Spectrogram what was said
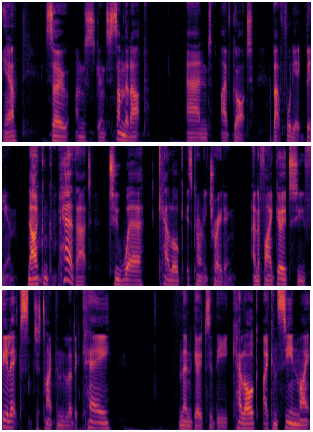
Yeah. So I'm just going to sum that up and I've got about 48 billion. Now I can compare that to where Kellogg is currently trading. And if I go to Felix, just type in the letter K, and then go to the Kellogg, I can see in my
